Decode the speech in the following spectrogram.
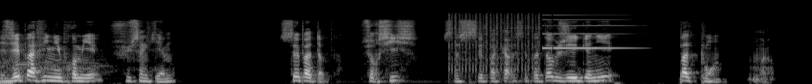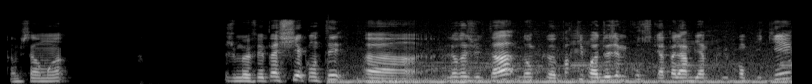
J'ai pas fini premier, je suis cinquième. C'est pas top. Sur 6, c'est pas, pas top, j'ai gagné pas de points. Comme ça au moins. je me fais pas chier à compter euh, le résultat. Donc euh, parti pour la deuxième course qui a pas l'air bien plus compliquée.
